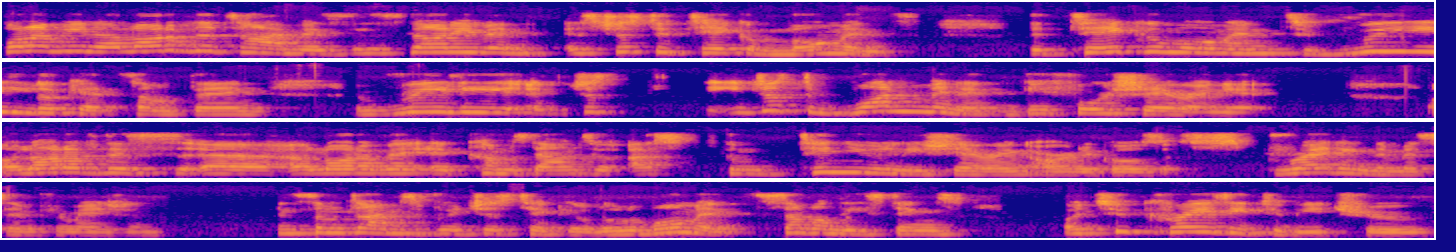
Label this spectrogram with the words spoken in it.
Well, I mean, a lot of the time is it's not even it's just to take a moment, to take a moment to really look at something, and really just just one minute before sharing it. A lot of this, uh, a lot of it, it comes down to us continually sharing articles, spreading the misinformation. And sometimes if we just take a little moment, some of these things are too crazy to be true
